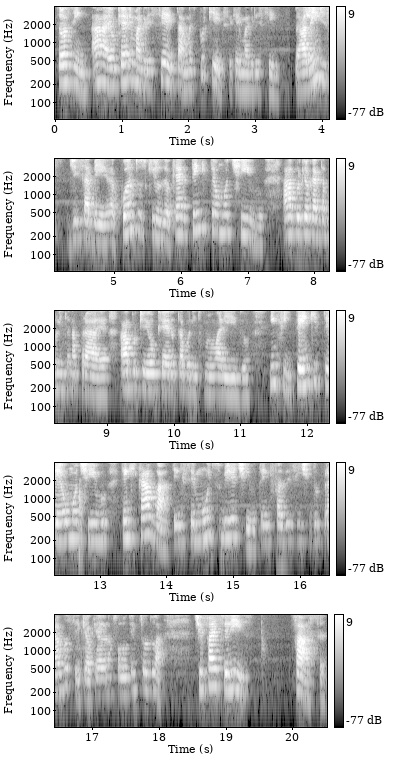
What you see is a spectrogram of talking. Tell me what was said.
Então, assim, ah, eu quero emagrecer, tá, mas por que, que você quer emagrecer? Além de, de saber quantos quilos eu quero, tem que ter um motivo. Ah, porque eu quero estar tá bonita na praia. Ah, porque eu quero estar tá bonito com meu marido. Enfim, tem que ter um motivo, tem que cavar, tem que ser muito subjetivo, tem que fazer sentido pra você, que é o que a Ana falou o tempo todo lá. Te faz feliz? Faça.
